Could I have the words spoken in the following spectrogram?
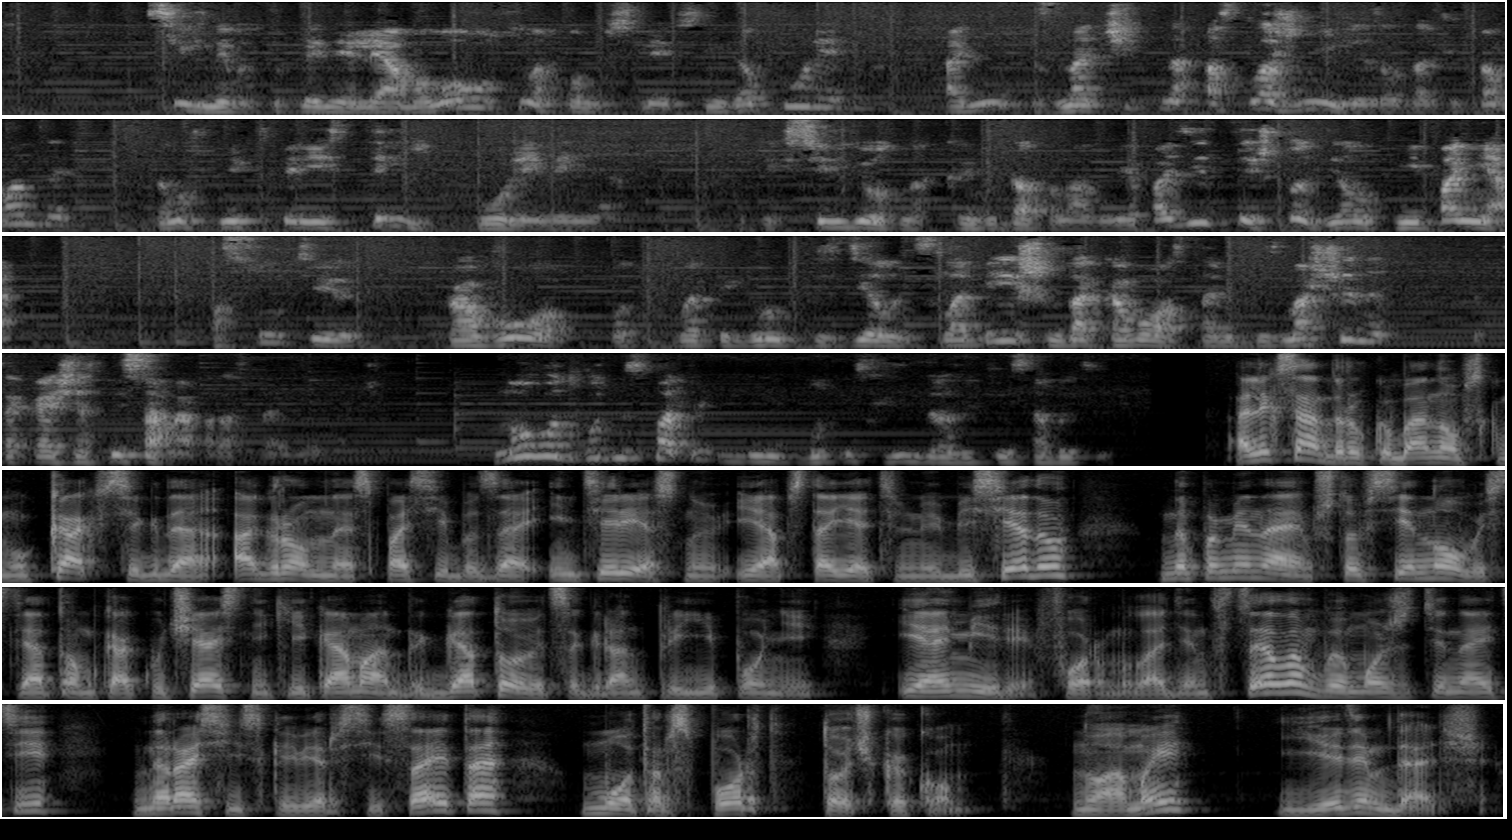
сильные выступления Лиама Лоусона, в том числе и в Сингапуре, они значительно осложнили задачу команды, потому что у них теперь есть три более-менее таких серьезных кандидата на две позиции, что делать непонятно. По сути, кого вот в этой группе сделать слабейшим, да, кого оставить без машины, это такая сейчас не самая простая задача. Но вот будем смотреть, будем следить за развитием событий. Александру Кабановскому, как всегда, огромное спасибо за интересную и обстоятельную беседу. Напоминаем, что все новости о том, как участники и команды готовятся к Гран-при Японии и о мире Формулы-1 в целом, вы можете найти на российской версии сайта motorsport.com. Ну а мы едем дальше.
